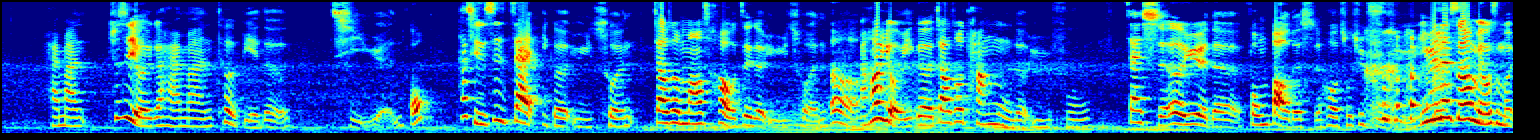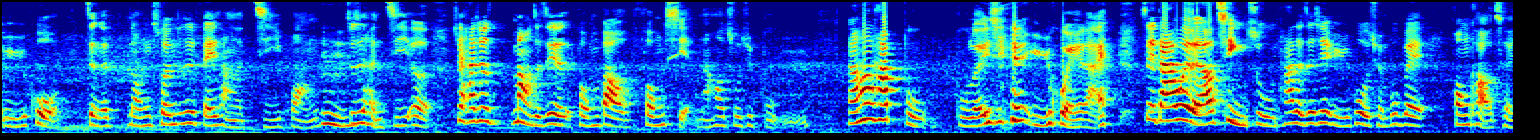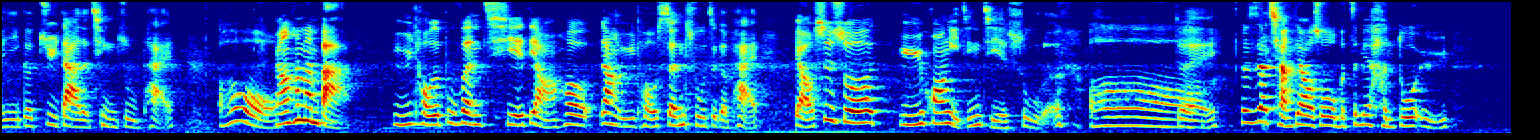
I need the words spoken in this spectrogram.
还蛮就是有一个还蛮特别的起源哦。它其实是在一个渔村，叫做 Mouse Hole 这个渔村，嗯，然后有一个叫做汤姆的渔夫，在十二月的风暴的时候出去捕鱼，因为那时候没有什么渔获，整个农村就是非常的饥荒，嗯，就是很饥饿，所以他就冒着这个风暴风险，然后出去捕鱼，然后他捕捕了一些鱼回来，所以大家为了要庆祝，他的这些鱼货全部被烘烤成一个巨大的庆祝派，哦，然后他们把。鱼头的部分切掉，然后让鱼头伸出这个派，表示说鱼荒已经结束了。哦，对，就是在强调说我们这边很多鱼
